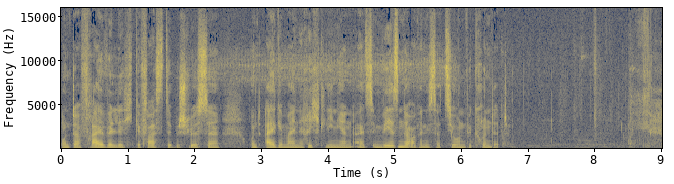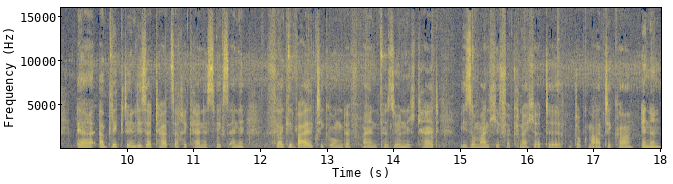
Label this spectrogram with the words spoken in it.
unter freiwillig gefasste Beschlüsse und allgemeine Richtlinien als im Wesen der Organisation begründet. Er erblickte in dieser Tatsache keineswegs eine Vergewaltigung der freien Persönlichkeit, wie so manche verknöcherte DogmatikerInnen,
